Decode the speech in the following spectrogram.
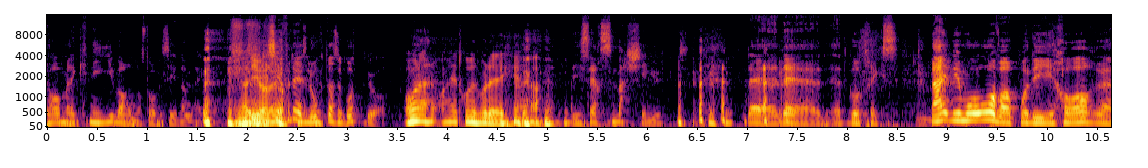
Damene kniver om å stå ved siden av meg. Ja, de gjør Ikke det. fordi det lukter så godt i år. Å, nei, jeg trodde det var deg. Ja. De ser smashing ut. Det, er- det er et godt triks. Nei, vi må over på de harde,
